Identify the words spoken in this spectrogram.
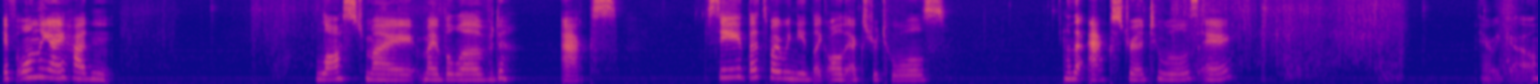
if only I hadn't lost my my beloved axe. See, that's why we need like all the extra tools. The extra tools, eh? There we go.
